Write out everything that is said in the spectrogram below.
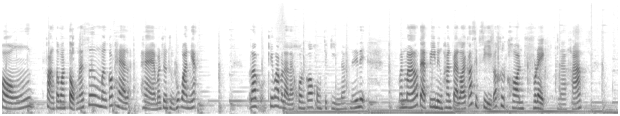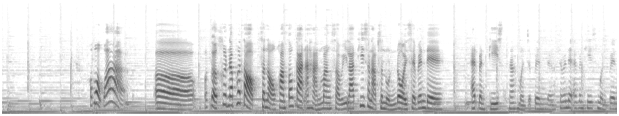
ของฝั่งตะวันตกนะ ซึ่งมันก็แผ่แผ่มาจนถึงทุกวันเนี้ยแล้วคิดว่าหลายๆคนก็คงจะกินนะ นี่นี่มันมาตั้งแต่ปี 1894 ก็คือคอนเฟลกนะคะเขาบอกว่าเอ่อมันเกิดขึ้นนะเพื่อตอบสนองความต้องการอาหารมังสวิรัตที่สนับสนุนโดย Seven Day Adventist นะ เหมือนจะเป็นเดี๋ยว Seven Day Adventist เหมือนเป็น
